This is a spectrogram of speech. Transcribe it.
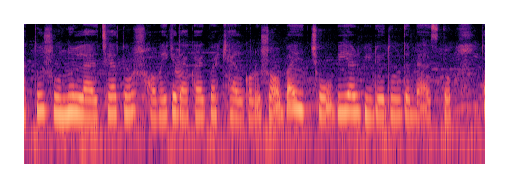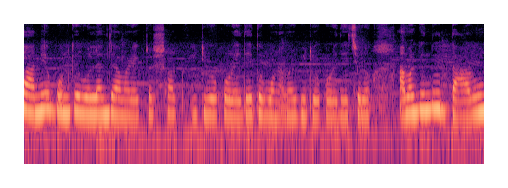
এত সুন্দর লাগছে আর তোমরা সবাইকে দেখো একবার খেয়াল করো। সবাই ছবি আর ভিডিও তুলতে ব্যস্ত। তো আমিও বোনকে বললাম যে আমার একটা শর্ট ভিডিও করে দে। তো বোন আমার ভিডিও করে দিয়েছিলো। আমার কিন্তু দারুণ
